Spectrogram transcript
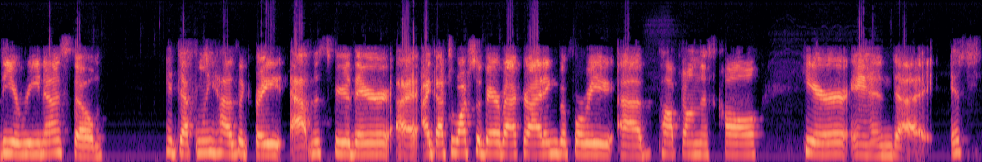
the arena, so it definitely has a great atmosphere there. I, I got to watch the bareback riding before we uh, popped on this call here, and uh, it's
